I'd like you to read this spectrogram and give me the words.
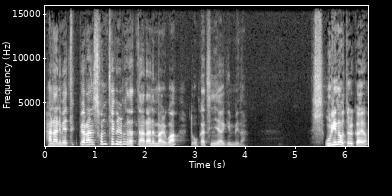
하나님의 특별한 선택을 받았다라는 말과 똑같은 이야기입니다. 우리는 어떨까요?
